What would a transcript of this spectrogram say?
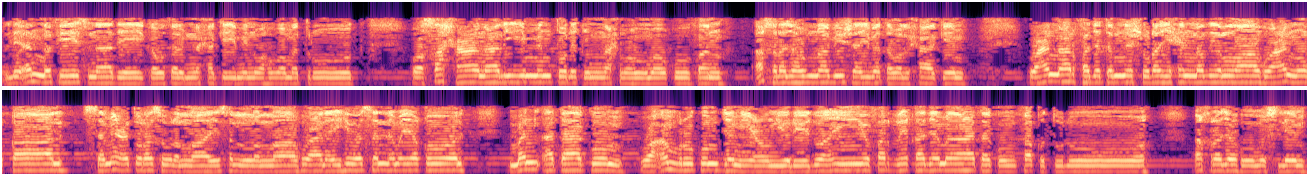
لأن في إسناده كوثر بن حكيم وهو متروك. وصح عن علي من طرق نحوه موقوفا. أخرجه ابن أبي شيبة والحاكم. وعن عرفجة بن شريح رضي الله عنه قال سمعت رسول الله صلى الله عليه وسلم يقول من أتاكم وأمركم جميع يريد أن يفرق جماعتكم فاقتلوه أخرجه مسلم.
